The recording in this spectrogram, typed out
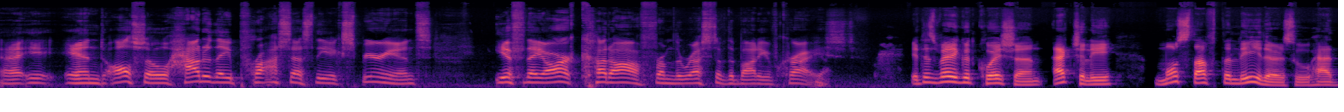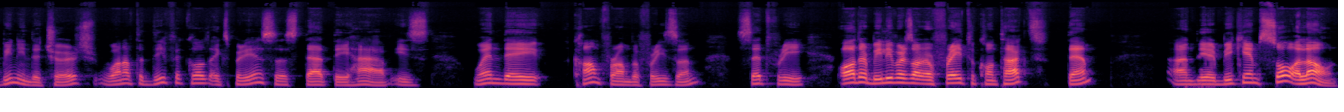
Uh, and also, how do they process the experience if they are cut off from the rest of the body of Christ? Yeah. It is a very good question. Actually, most of the leaders who had been in the church, one of the difficult experiences that they have is when they come from the prison, set free, other believers are afraid to contact them and they became so alone.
